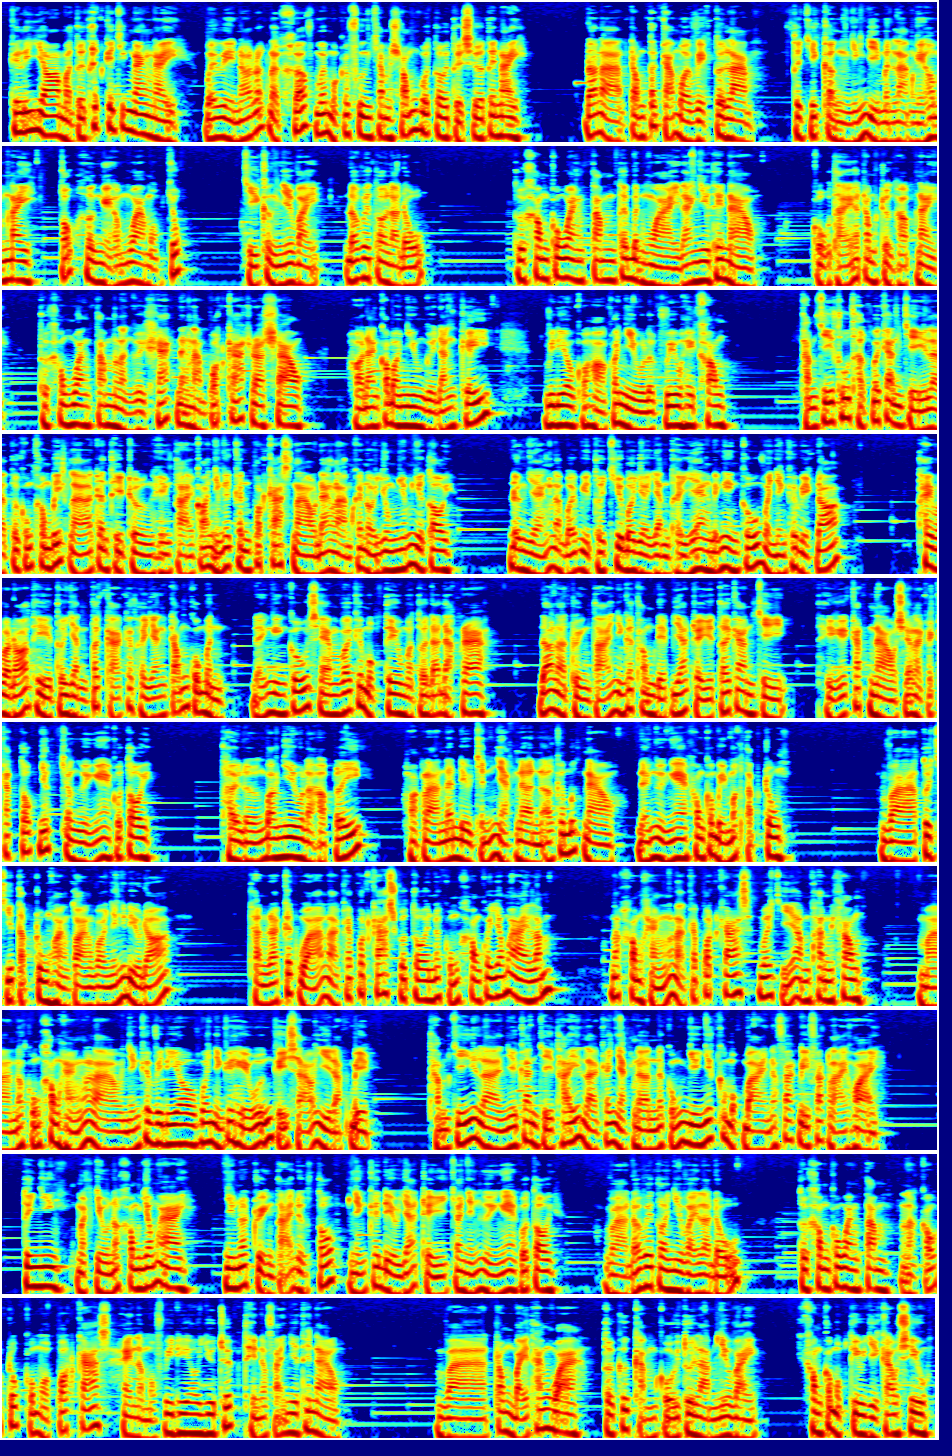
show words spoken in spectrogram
cái lý do mà tôi thích cái chức năng này bởi vì nó rất là khớp với một cái phương châm sống của tôi từ xưa tới nay đó là trong tất cả mọi việc tôi làm, tôi chỉ cần những gì mình làm ngày hôm nay tốt hơn ngày hôm qua một chút. Chỉ cần như vậy, đối với tôi là đủ. Tôi không có quan tâm tới bên ngoài đang như thế nào. Cụ thể ở trong trường hợp này, tôi không quan tâm là người khác đang làm podcast ra sao, họ đang có bao nhiêu người đăng ký, video của họ có nhiều lượt view hay không. Thậm chí thú thật với các anh chị là tôi cũng không biết là ở trên thị trường hiện tại có những cái kênh podcast nào đang làm cái nội dung giống như tôi đơn giản là bởi vì tôi chưa bao giờ dành thời gian để nghiên cứu về những cái việc đó. Thay vào đó thì tôi dành tất cả cái thời gian trống của mình để nghiên cứu xem với cái mục tiêu mà tôi đã đặt ra. Đó là truyền tải những cái thông điệp giá trị tới các anh chị, thì cái cách nào sẽ là cái cách tốt nhất cho người nghe của tôi? Thời lượng bao nhiêu là hợp lý? Hoặc là nên điều chỉnh nhạc nền ở cái mức nào để người nghe không có bị mất tập trung? Và tôi chỉ tập trung hoàn toàn vào những cái điều đó. Thành ra kết quả là cái podcast của tôi nó cũng không có giống ai lắm nó không hẳn là cái podcast với chỉ âm thanh không, mà nó cũng không hẳn là những cái video với những cái hiệu ứng kỹ xảo gì đặc biệt. Thậm chí là như các anh chị thấy là cái nhạc nền nó cũng duy nhất có một bài nó phát đi phát lại hoài. Tuy nhiên, mặc dù nó không giống ai, nhưng nó truyền tải được tốt những cái điều giá trị cho những người nghe của tôi. Và đối với tôi như vậy là đủ. Tôi không có quan tâm là cấu trúc của một podcast hay là một video youtube thì nó phải như thế nào. Và trong 7 tháng qua, tôi cứ cầm cụi tôi làm như vậy không có mục tiêu gì cao siêu.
